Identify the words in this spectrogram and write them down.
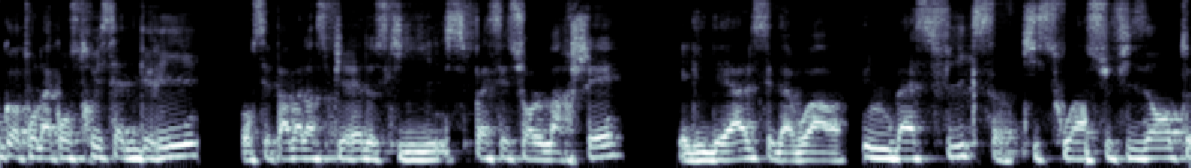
quand on a construit cette grille, on s'est pas mal inspiré de ce qui se passait sur le marché. Et l'idéal, c'est d'avoir une base fixe qui soit suffisante,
